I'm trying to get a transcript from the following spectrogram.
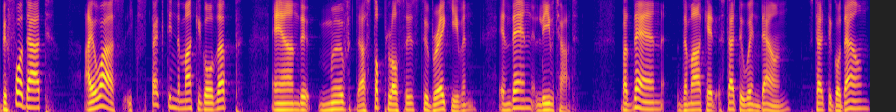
before that, I was expecting the market goes up and move the stop losses to break even and then leave chart. But then the market started to went down, started to go down,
